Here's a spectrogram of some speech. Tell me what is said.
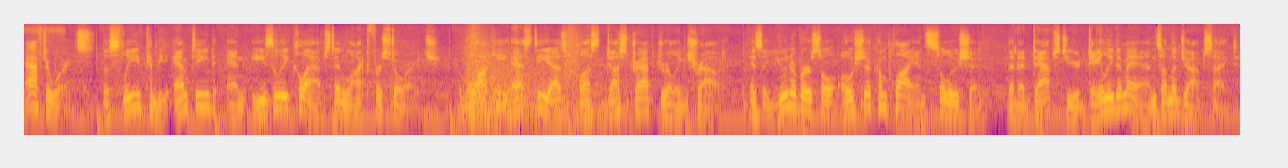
Afterwards, the sleeve can be emptied and easily collapsed and locked for storage. The Milwaukee SDS Plus Dust Trap Drilling Shroud is a universal OSHA compliance solution that adapts to your daily demands on the job site.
